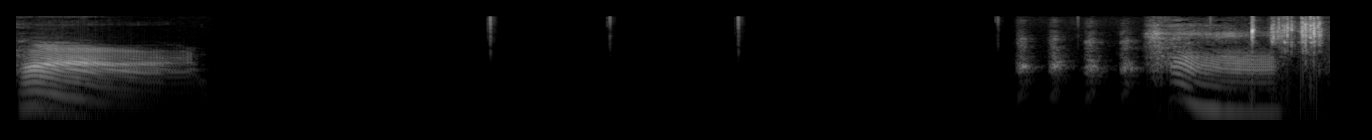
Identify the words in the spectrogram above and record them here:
Ha. Ha. Ha.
